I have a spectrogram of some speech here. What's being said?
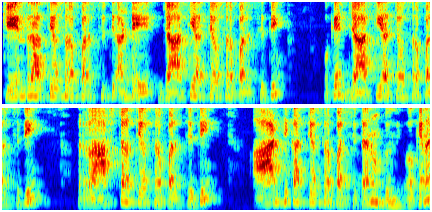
కేంద్ర అత్యవసర పరిస్థితి అంటే జాతీయ అత్యవసర పరిస్థితి ఓకే? జాతీయ అత్యవసర పరిస్థితి రాష్ట్ర అత్యవసర పరిస్థితి ఆర్థిక అత్యవసర పరిస్థితి అని ఉంటుంది. ఓకేనా?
